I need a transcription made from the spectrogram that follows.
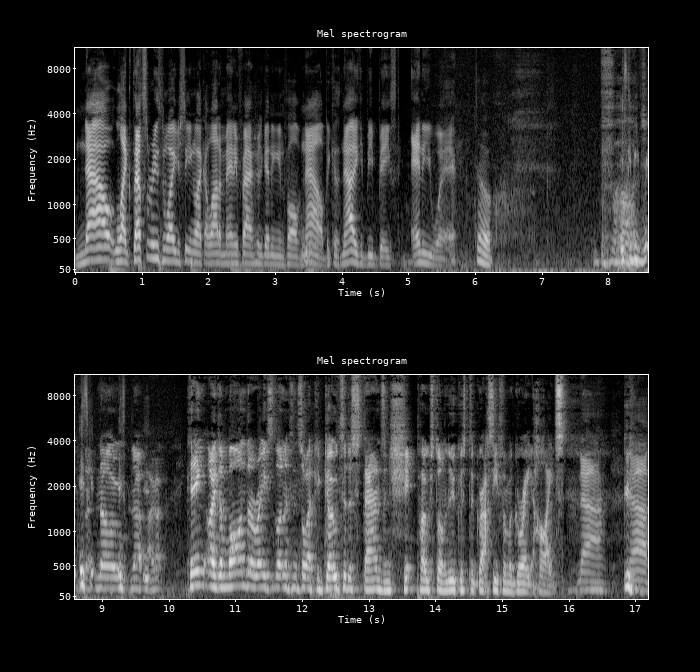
Now, like that's the reason why you're seeing like a lot of manufacturers getting involved mm. now because now you could be based anywhere. Oh. It's gonna be. re- It's, no, it's- no. I got... King, I demand a race at Donington so I could go to the stands and shit post on Lucas di Grassi from a great height. Nah, nah.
